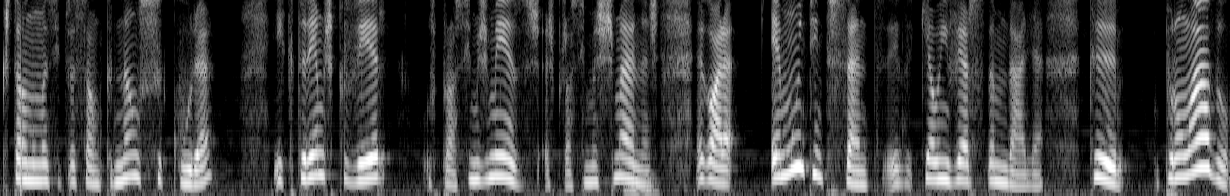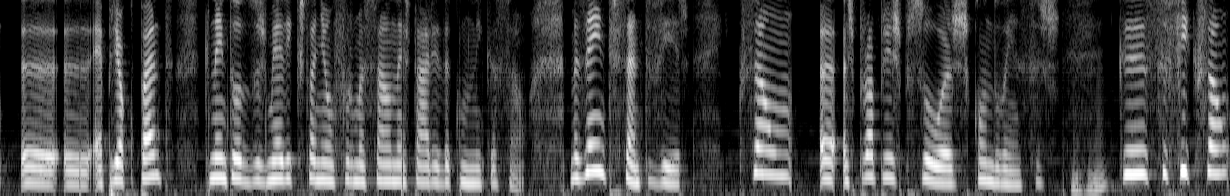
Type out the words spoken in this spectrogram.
que estão numa situação que não se cura e que teremos que ver os próximos meses, as próximas semanas. Agora, é muito interessante, que é o inverso da medalha, que por um lado, uh, uh, é preocupante que nem todos os médicos tenham formação nesta área da comunicação, mas é interessante ver que são uh, as próprias pessoas com doenças uhum. que se fixam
